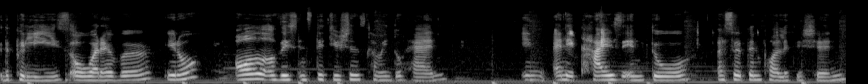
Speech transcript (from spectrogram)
the police or whatever, you know, all of these institutions come into hand in and it ties into a certain politician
